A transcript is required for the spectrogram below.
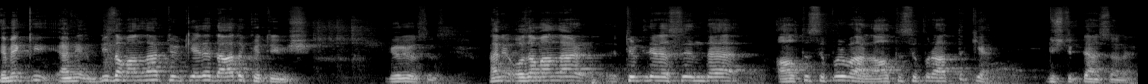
Demek ki yani bir zamanlar Türkiye'de daha da kötüymüş. Görüyorsunuz. Hani o zamanlar Türk lirasında 6-0 vardı. 6-0 attık ya düştükten sonra.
